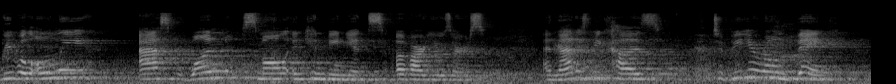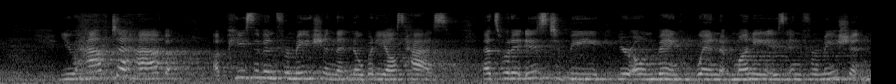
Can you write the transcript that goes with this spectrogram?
we will only ask one small inconvenience of our users, and that is because to be your own bank, you have to have a piece of information that nobody else has. That's what it is to be your own bank when money is information.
